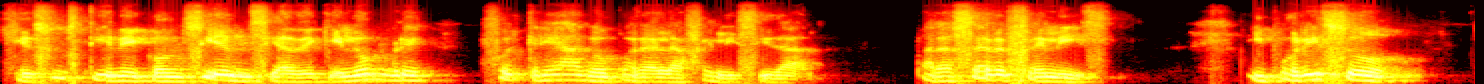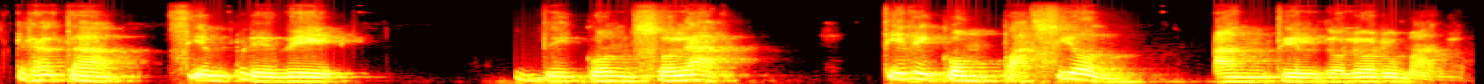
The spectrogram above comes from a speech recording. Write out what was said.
Jesús tiene conciencia de que el hombre fue creado para la felicidad, para ser feliz. Y por eso trata siempre de, de consolar, tiene compasión ante el dolor humano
